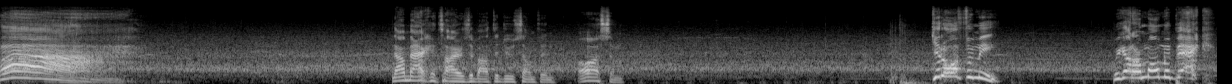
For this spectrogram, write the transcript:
Ah! Now McIntyre's about to do something. Awesome. Get off of me! We got our moment back!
